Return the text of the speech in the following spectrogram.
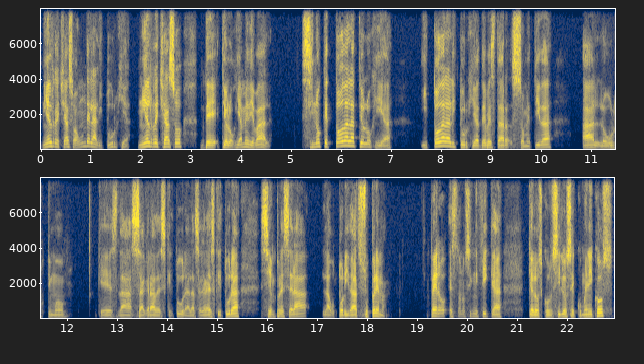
ni el rechazo aún de la liturgia, ni el rechazo de teología medieval, sino que toda la teología y toda la liturgia debe estar sometida a lo último que es la Sagrada Escritura. La Sagrada Escritura siempre será la autoridad suprema, pero esto no significa que los concilios ecuménicos,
